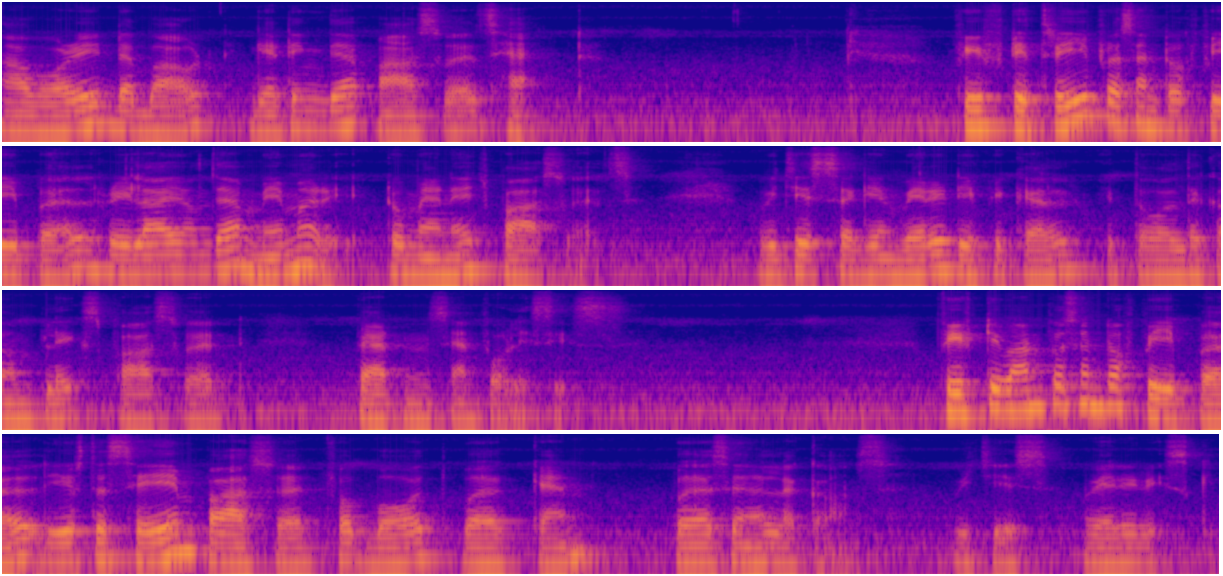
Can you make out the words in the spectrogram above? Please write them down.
are worried about getting their passwords hacked. 53% of people rely on their memory to manage passwords, which is again very difficult with all the complex password patterns and policies. 51% of people use the same password for both work and personal accounts, which is very risky.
